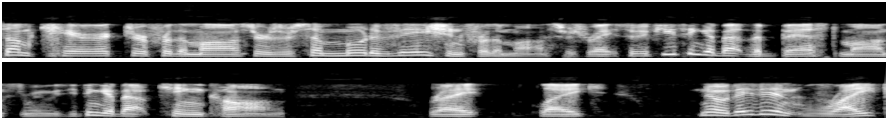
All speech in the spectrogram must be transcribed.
some character for the monsters or some motivation for the monsters, right? So if you think about the best monster movies, you think about King Kong, right? Like, no, they didn't write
